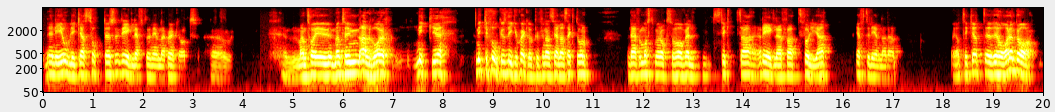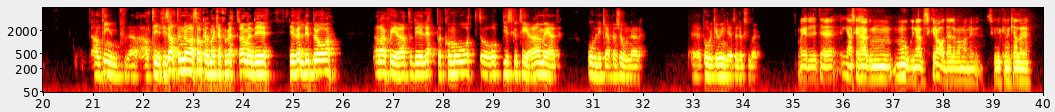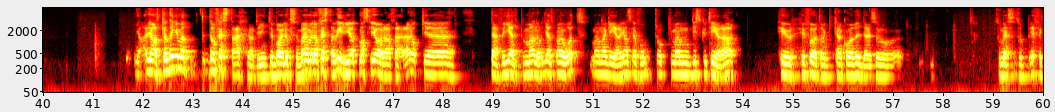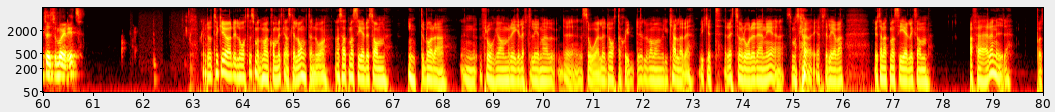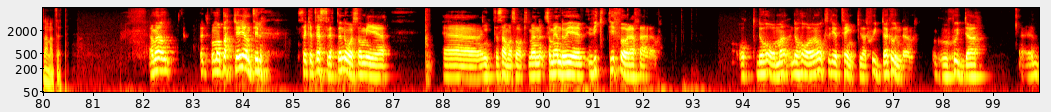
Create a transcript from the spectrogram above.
men det är olika sorters regelefterlevnad självklart. Um, man tar ju, man tar ju allvar. Mycket, mycket fokus ligger självklart på finansiella sektorn. Därför måste man också ha väldigt strikta regler för att följa efterlevnaden. Jag tycker att vi har en bra... Allting, allting, det finns alltid några saker att man kan förbättra men det, det är väldigt bra arrangerat och det är lätt att komma åt och, och diskutera med olika personer eh, på olika myndigheter i Luxemburg. Det är lite ganska hög mognadsgrad eller vad man nu skulle kunna kalla det. Ja, jag kan tänka mig att de flesta, ja, det är inte bara i Luxemburg, men de flesta vill ju att man ska göra affärer och eh, därför hjälper man, hjälper man åt. Man agerar ganska fort och man diskuterar hur, hur företag kan komma vidare så, så, mest, så effektivt som möjligt. Men då tycker jag det låter som att man har kommit ganska långt ändå. Alltså att man ser det som inte bara en fråga om regelefterlevnad eh, så eller dataskydd eller vad man vill kalla det, vilket rättsområde det än är som man ska efterleva, utan att man ser liksom affären i det på ett annat sätt. Ja, men om man backar igen till sekretessrätten då som är eh, inte samma sak, men som ändå är viktig för affären. Och då har man, då har man också det tänket att skydda kunden skydda, eh,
